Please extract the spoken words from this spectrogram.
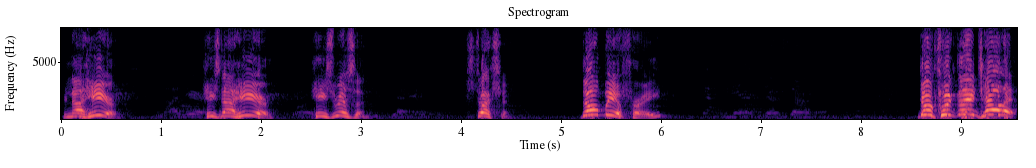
You're not here. He's not here. He's risen. Instruction. Don't be afraid. Go quickly and tell it.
